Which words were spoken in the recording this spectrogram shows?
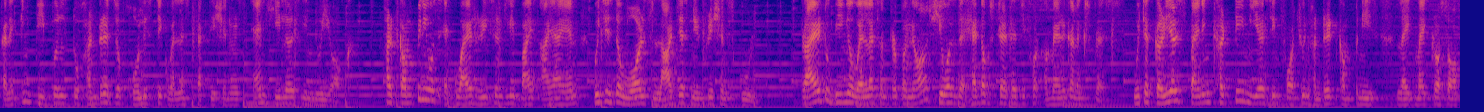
connecting people to hundreds of holistic wellness practitioners and healers in New York. Her company was acquired recently by IIN, which is the world's largest nutrition school. Prior to being a wellness entrepreneur, she was the head of strategy for American Express, with a career spanning 13 years in Fortune 100 companies like Microsoft,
